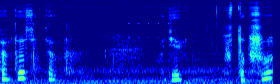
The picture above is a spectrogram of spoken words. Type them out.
Так, досі так. Где? Стоп, що?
